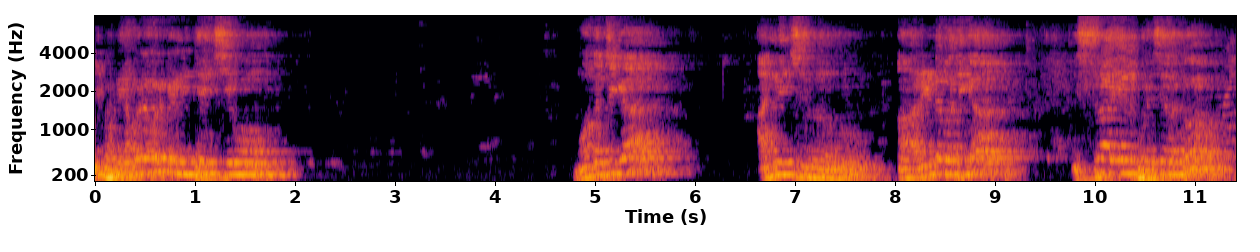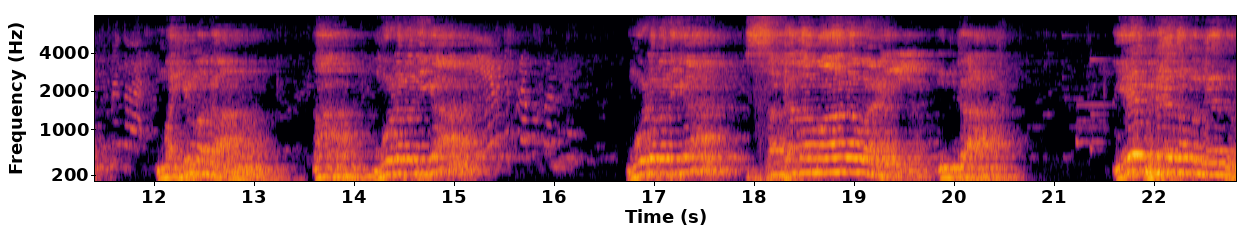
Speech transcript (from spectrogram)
ఇప్పుడు ఎవరెవరికి నిత్య జీవం మొదటిగా అన్ని జీవులకు ఆ రెండవదిగా ఇస్రాయేల్ ప్రజలకు మహిమగా మూడవదిగా మూడవదిగా సకల మానవాడి ఇంకా ఏ భేదము లేదు.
